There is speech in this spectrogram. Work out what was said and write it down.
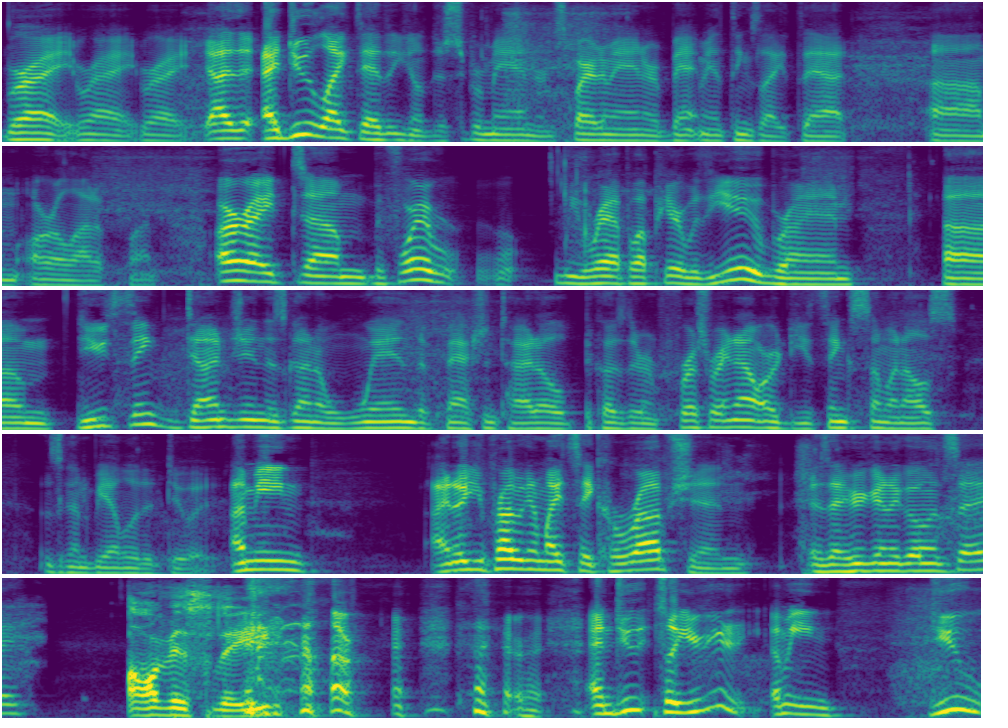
Right, right, right. I, I do like that. You know, the Superman and Spider Man or Batman, things like that, um, are a lot of fun. All right, um, before I, we wrap up here with you, Brian, um, do you think Dungeon is going to win the faction title because they're in first right now, or do you think someone else is going to be able to do it? I mean, I know you probably going to might say corruption. Is that who you're going to go and say? Obviously. all right. all right. And do so you're going to. I mean, do you?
